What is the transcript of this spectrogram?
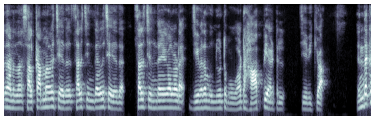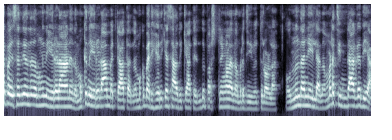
എന്താണ് സൽക്കർമ്മങ്ങൾ ചെയ്ത് സൽചിന്തകൾ ചെയ്ത് സൽചിന്തകളോടെ ജീവിതം മുന്നോട്ട് പോവാട്ട് ഹാപ്പി ആയിട്ട് ജീവിക്കുക. എന്തൊക്കെ പ്രതിസന്ധി വന്ന് നമുക്ക് നേരിടാൻ നമുക്ക് നേരിടാൻ പറ്റാത്ത നമുക്ക് പരിഹരിക്കാൻ സാധിക്കാത്ത എന്ത് പ്രശ്നങ്ങളാണ് നമ്മുടെ ജീവിതത്തിലുള്ള ഒന്നും തന്നെയില്ല നമ്മുടെ ചിന്താഗതിയാ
